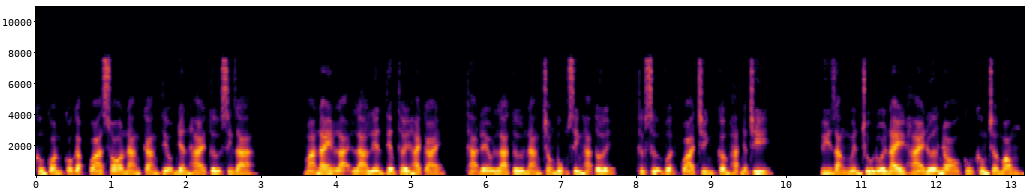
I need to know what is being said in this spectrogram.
không còn có gặp qua so nàng càng tiểu nhân hải tử sinh ra. Mà nay lại là liên tiếp thấy hai cái, thả đều là từ nàng trong bụng sinh hạ tới, thực sự vượt qua trình cẩm hát nhận chi. Tuy rằng nguyên chủ đối này hai đứa nhỏ cũng không chờ mong,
